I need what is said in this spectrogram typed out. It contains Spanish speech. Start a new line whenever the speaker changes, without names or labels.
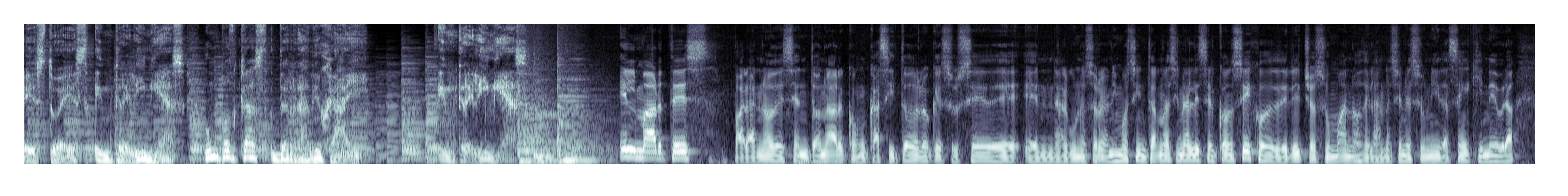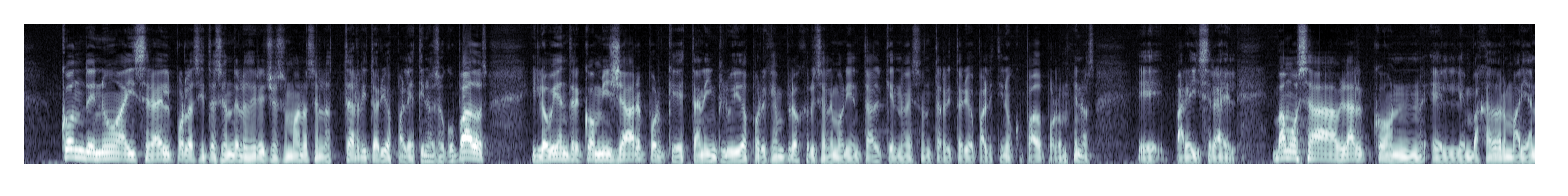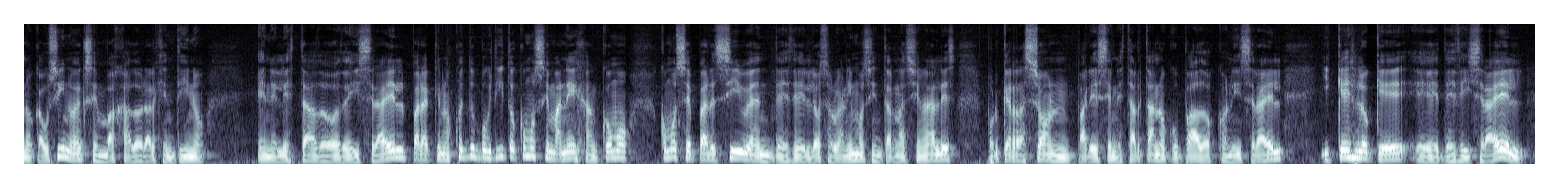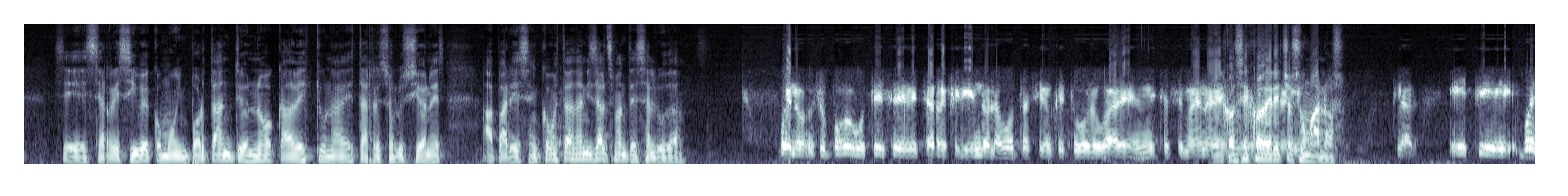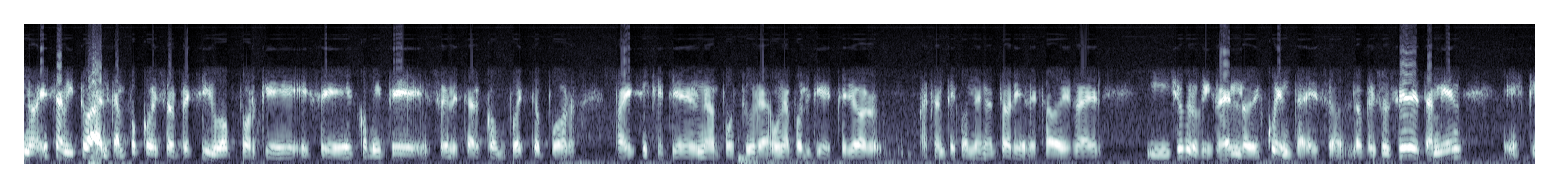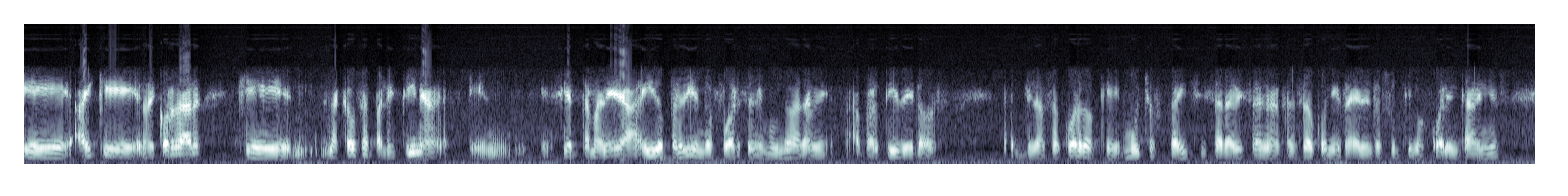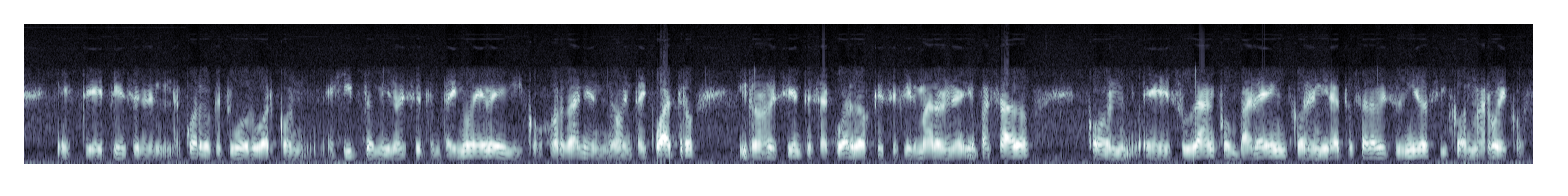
Esto es Entre líneas, un podcast de Radio High. Entre líneas.
El martes, para no desentonar con casi todo lo que sucede en algunos organismos internacionales, el Consejo de Derechos Humanos de las Naciones Unidas en Ginebra condenó a Israel por la situación de los derechos humanos en los territorios palestinos ocupados. Y lo voy a entrecomillar porque están incluidos, por ejemplo, Jerusalén Oriental, que no es un territorio palestino ocupado, por lo menos eh, para Israel. Vamos a hablar con el embajador Mariano Causino, ex embajador argentino en el Estado de Israel, para que nos cuente un poquitito cómo se manejan, cómo, cómo se perciben desde los organismos internacionales, por qué razón parecen estar tan ocupados con Israel y qué es lo que eh, desde Israel se recibe como importante o no cada vez que una de estas resoluciones aparecen. ¿Cómo estás, Dani Salzman? Te saluda.
Bueno, supongo que usted se debe estar refiriendo a la votación que tuvo lugar en esta semana.
El Consejo de Derechos Humanos.
Claro. Este, bueno, es habitual, tampoco es sorpresivo, porque ese comité suele estar compuesto por países que tienen una postura, una política exterior bastante condenatoria del Estado de Israel, y yo creo que Israel lo descuenta eso. Lo que sucede también es que hay que recordar que la causa palestina en, cierta manera ha ido perdiendo fuerza en el mundo árabe a partir de los de los acuerdos que muchos países árabes han alcanzado con Israel en los últimos 40 años. Este, piensen en el acuerdo que tuvo lugar con Egipto en 1979 y con Jordania en 94 y los recientes acuerdos que se firmaron el año pasado con eh, Sudán, con Bahrein, con Emiratos Árabes Unidos y con Marruecos.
